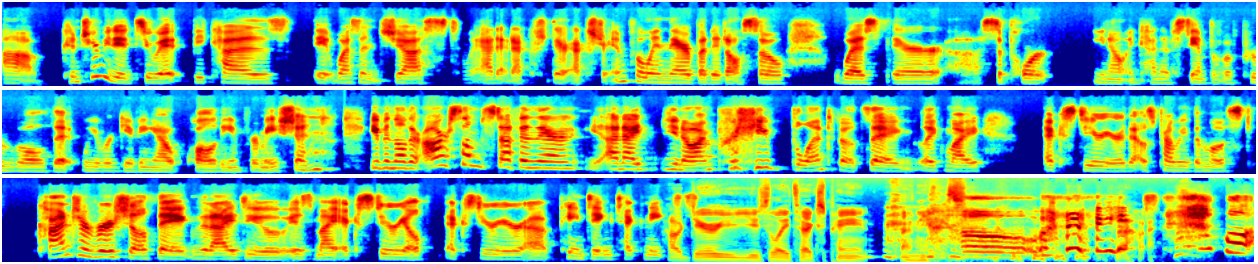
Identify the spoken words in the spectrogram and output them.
uh, contributed to it because it wasn't just added extra, their extra info in there but it also was their uh, support you know, and kind of stamp of approval that we were giving out quality information. Even though there are some stuff in there, and I, you know, I'm pretty blunt about saying like my exterior that was probably the most controversial thing that I do is my exterior exterior uh, painting techniques. How dare you use latex paint? oh, well,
